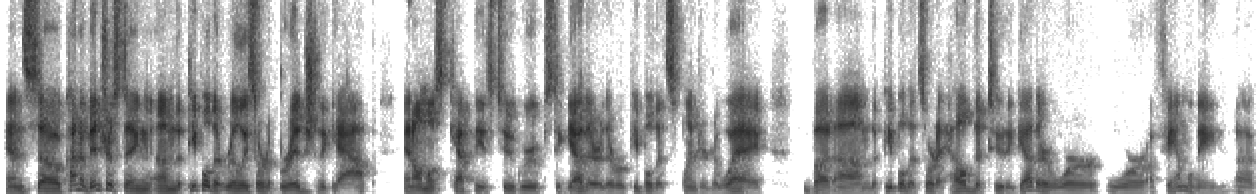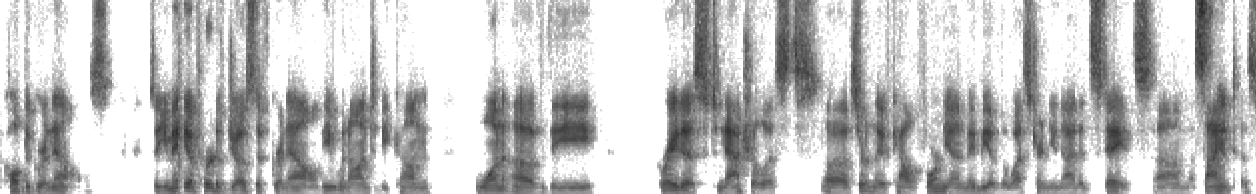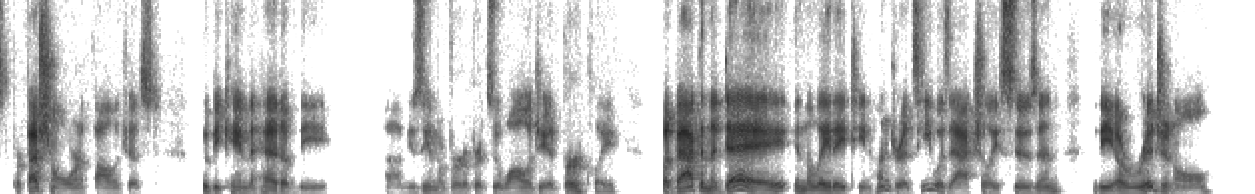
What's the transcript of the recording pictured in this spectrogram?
And so kind of interesting, um, the people that really sort of bridged the gap and almost kept these two groups together. There were people that splintered away, but um, the people that sort of held the two together were were a family uh, called the Grinnells. So you may have heard of Joseph Grinnell. He went on to become one of the greatest naturalists, uh, certainly of California and maybe of the Western United States, um, a scientist, professional ornithologist who became the head of the uh, Museum of Vertebrate Zoology at Berkeley. But back in the day, in the late 1800s, he was actually, Susan, the original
